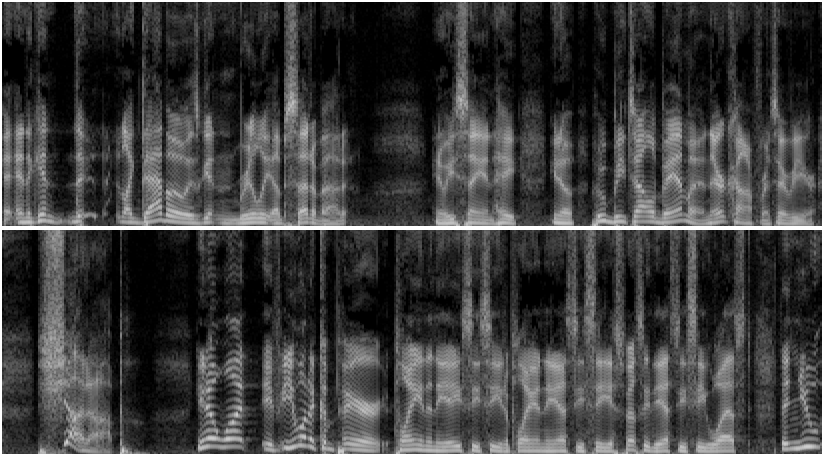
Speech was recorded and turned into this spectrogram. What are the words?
and again, the, like Dabo is getting really upset about it. You know, he's saying, "Hey, you know, who beats Alabama in their conference every year?" Shut up. You know what? If you want to compare playing in the ACC to playing in the SEC, especially the SEC West, then you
